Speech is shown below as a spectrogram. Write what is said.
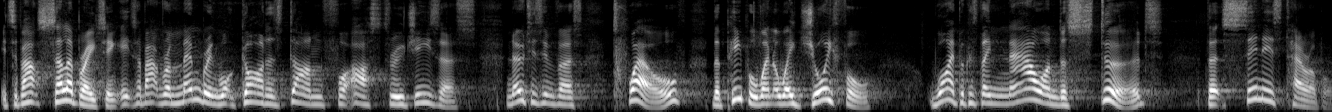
it's about celebrating, it's about remembering what God has done for us through Jesus. Notice in verse 12, the people went away joyful. Why? Because they now understood that sin is terrible,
